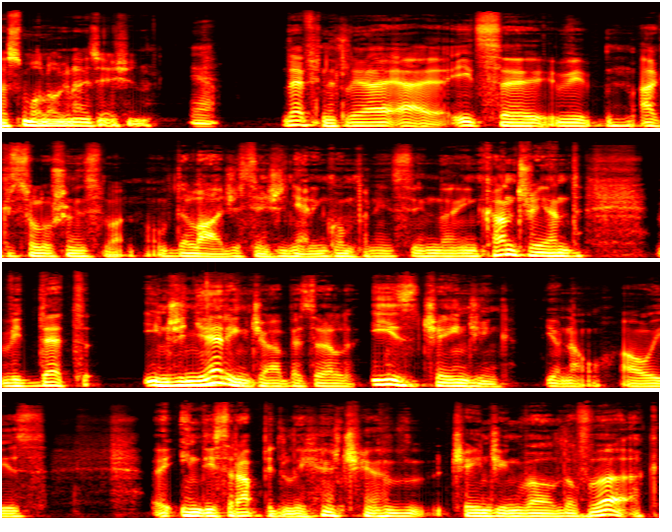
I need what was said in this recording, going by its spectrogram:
a small organization. Yeah. definitely. I, I, it's uh, we, Aker Solution is one of the largest engineering companies in the in country, and with that engineering job as well is changing. You know how is uh, in this rapidly changing world of work.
